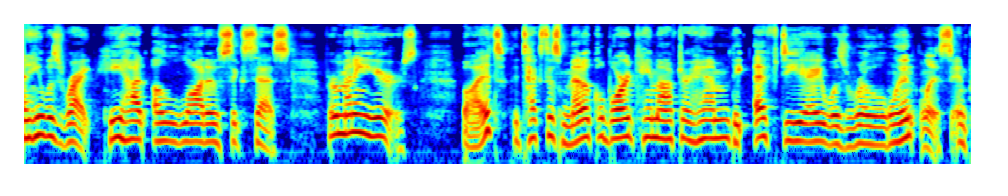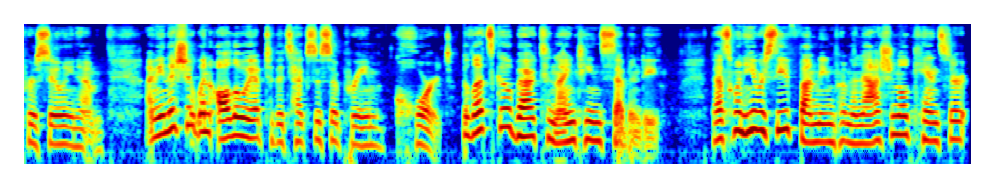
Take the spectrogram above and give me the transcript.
And he was right. He had a lot of success for many years. But the Texas Medical Board came after him. The FDA was relentless in pursuing him. I mean, this shit went all the way up to the Texas Supreme Court. But let's go back to 1970. That's when he received funding from the National Cancer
